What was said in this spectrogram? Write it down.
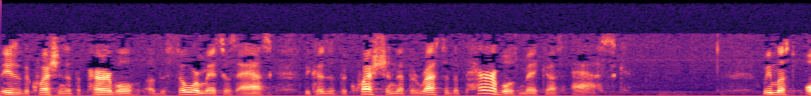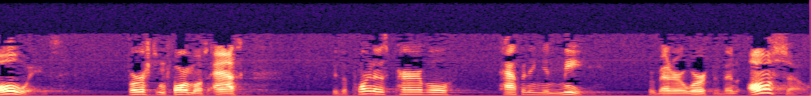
These are the questions that the parable of the sower makes us ask because it's the question that the rest of the parables make us ask. We must always, first and foremost, ask is the point of this parable happening in me, for better or worse, but then also,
